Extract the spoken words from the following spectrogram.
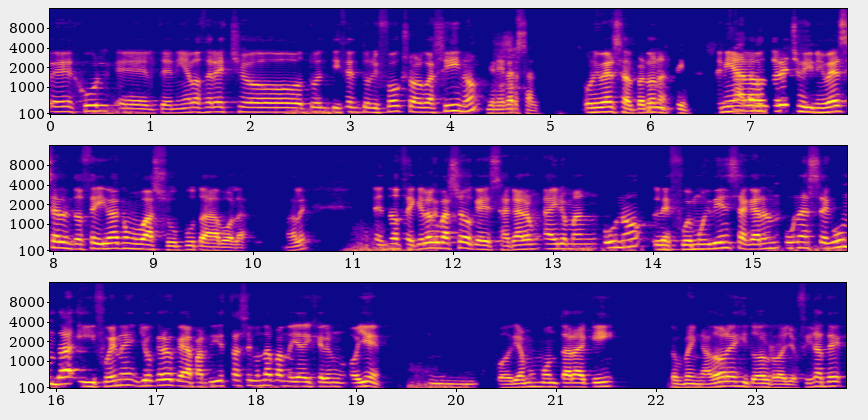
eh, Hulk eh, tenía los derechos 20th Century Fox o algo así, ¿no? Universal. Universal, perdona. Sí. Tenía los derechos Universal, entonces iba como va su puta bola, ¿vale? Entonces, ¿qué es lo que pasó? Que sacaron Iron Man 1, les fue muy bien, sacaron una segunda y fue, en- yo creo que a partir de esta segunda cuando ya dijeron, oye, mm, podríamos montar aquí los Vengadores y todo el rollo. Fíjate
